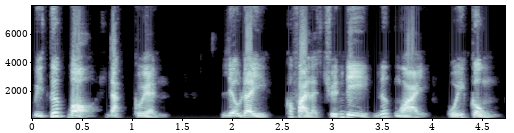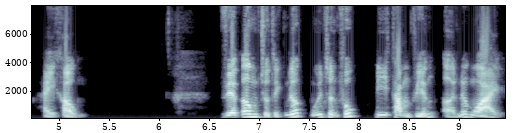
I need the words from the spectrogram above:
bị tước bỏ đặc quyền. Liệu đây có phải là chuyến đi nước ngoài cuối cùng hay không? Việc ông Chủ tịch nước Nguyễn Xuân Phúc đi thăm viếng ở nước ngoài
